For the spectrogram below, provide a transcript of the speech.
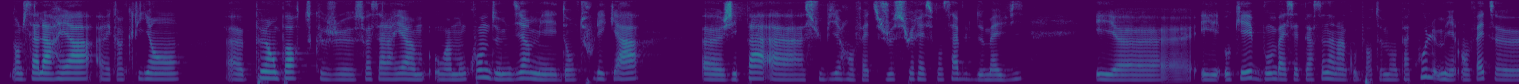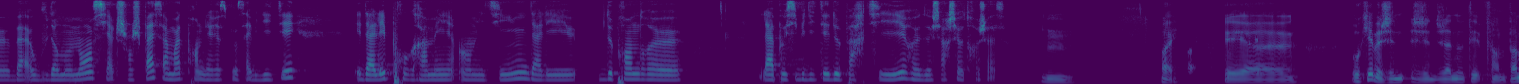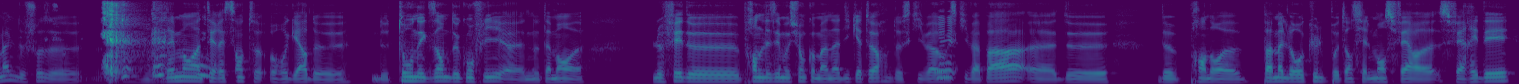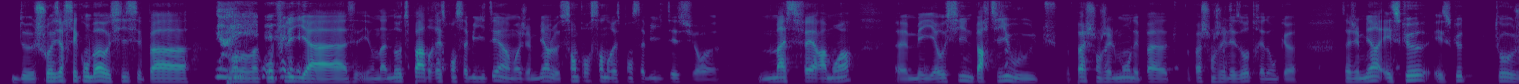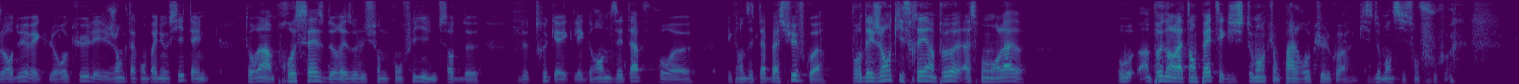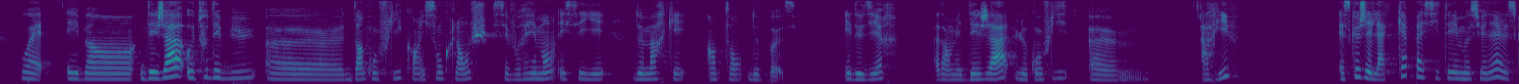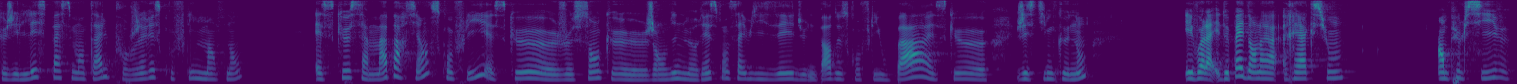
dans le salariat, avec un client, euh, peu importe que je sois salarié ou à mon compte, de me dire, mais dans tous les cas, euh, j'ai pas à subir en fait. Je suis responsable de ma vie. Et, euh, et ok, bon, bah, cette personne elle a un comportement pas cool, mais en fait, bah, au bout d'un moment, si elle ne change pas, c'est à moi de prendre les responsabilités et d'aller programmer un meeting, d'aller, de prendre la possibilité de partir, de chercher autre chose. Mmh. Ouais. Et Ok, bah, j'ai déjà noté enfin, pas mal de choses vraiment intéressantes au regard de, de ton exemple de conflit, notamment le fait de prendre les émotions comme un indicateur de ce qui va ou mmh. ce qui va pas, de, de prendre pas mal de recul, potentiellement se faire, se faire aider, de choisir ses combats aussi. C'est pas dans un conflit, il y a, on a notre part de responsabilité. Hein. Moi, j'aime bien le 100% de responsabilité sur ma sphère à moi. Mais il y a aussi une partie où tu peux pas changer le monde et pas, tu peux pas changer les autres. Et donc, ça, j'aime bien. Est-ce que, est que toi, aujourd'hui, avec le recul et les gens que tu accompagnes aussi, tu aurais un process de résolution de conflit, une sorte de, truc avec les grandes étapes pour les grandes étapes à suivre, quoi? Pour des gens qui seraient un peu à ce moment-là, un peu dans la tempête et justement qui n'ont pas le recul, quoi, qui se demandent s'ils sont fous. Ouais, et ben déjà au tout début d'un conflit, quand il s'enclenche, c'est vraiment essayer de marquer un temps de pause et de dire attends, mais déjà, le conflit arrive. Est-ce que j'ai la capacité émotionnelle, est-ce que j'ai l'espace mental pour gérer ce conflit maintenant? Est-ce que ça m'appartient, ce conflit? Est-ce que je sens que j'ai envie de me responsabiliser d'une part de ce conflit ou pas? Est-ce que j'estime que non? Et voilà, et de ne pas être dans la réaction impulsive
